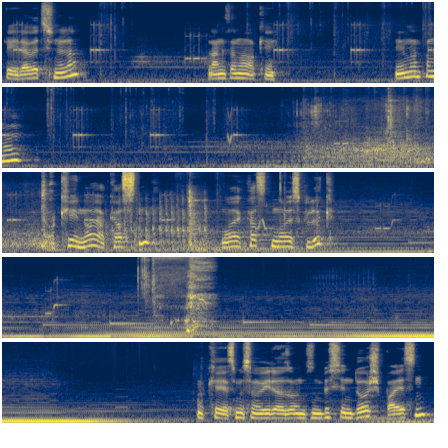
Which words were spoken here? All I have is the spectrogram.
Okay, da wird's schneller. Langsamer, okay. Nehmen wir einfach mal. Okay, neuer Kasten. Neuer Kasten, neues Glück. Okay, jetzt müssen wir wieder so uns ein bisschen durchbeißen.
